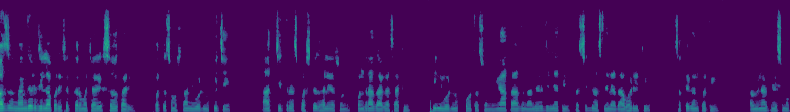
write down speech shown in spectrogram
आज नांदेड जिल्हा परिषद कर्मचारी सहकारी पतसंस्था निवडणुकीचे आज चित्र स्पष्ट झाले असून पंधरा जागांसाठी ही निवडणूक होत असून यात आज नांदेड जिल्ह्यातील प्रसिद्ध असलेल्या दाभड येथील सत्यगणपती अविनाश देशमुख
